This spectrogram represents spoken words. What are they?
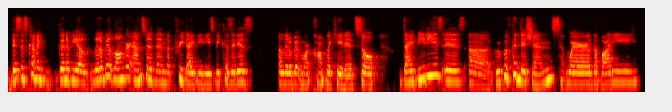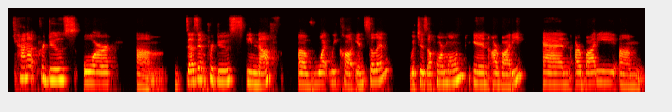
this is kind of going to be a little bit longer answer than the pre-diabetes because it is a little bit more complicated. So diabetes is a group of conditions where the body cannot produce or um, doesn't produce enough of what we call insulin, which is a hormone in our body. And our body um,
